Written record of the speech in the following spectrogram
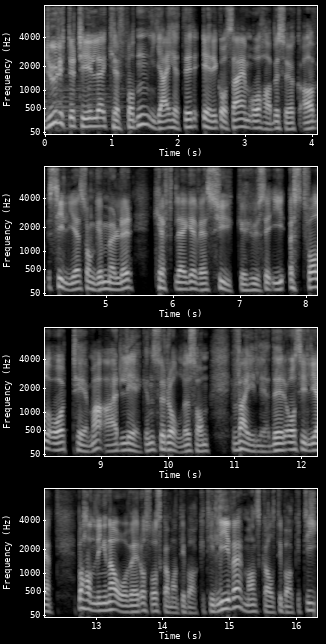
Du lytter til Kreftpodden. Jeg heter Erik Aasheim og har besøk av Silje Songe Møller, kreftlege ved Sykehuset i Østfold, og temaet er legens rolle som veileder. Og Silje, behandlingen er over, og så skal man tilbake til livet, man skal tilbake til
